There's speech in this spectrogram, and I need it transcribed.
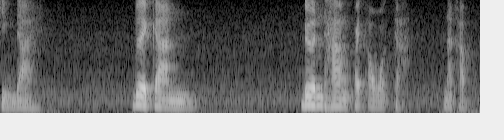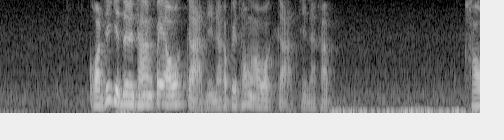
จริงได้ ด้วยการเดินทางไปอวกาศนะครับ ก่อนที่จะเดินทางไปอวกาศเนี่ยนะครับ ไปท่องอวกาศเนี่ยนะครับเขา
